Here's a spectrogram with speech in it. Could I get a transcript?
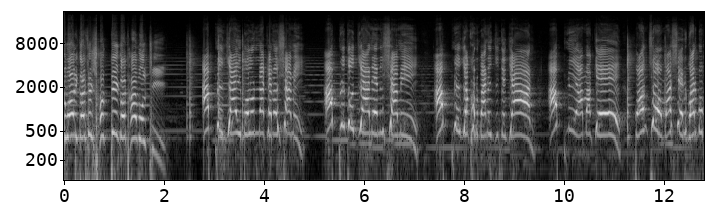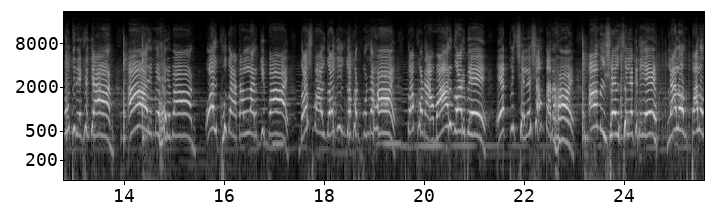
তোমার কাছে সত্যি কথা বলছি। আপনি যাই বলুন না কেন স্বামী? আপনি তো জানেন স্বামী। আপনি যখন বাণিজ্যতে যান আপনি আমাকে পঞ্চ মাসের গর্ভবতী রেখে যান। আর মেহেরবান ওই খুদা আল্লাহর কি পায় দশ মাস দশ দিন যখন পূর্ণ হয় তখন আমার গর্বে একটি ছেলে সন্তান হয়। আমি সেই ছেলেকে নিয়ে লালন পালন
